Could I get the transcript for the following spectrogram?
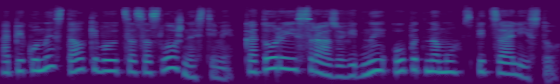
опекуны сталкиваются со сложностями, которые сразу видны опытному специалисту.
